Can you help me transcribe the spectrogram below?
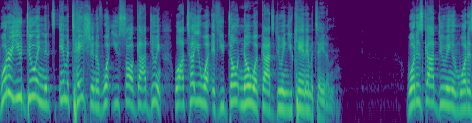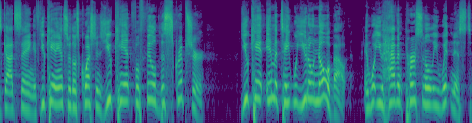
What are you doing that's imitation of what you saw God doing? Well, I'll tell you what, if you don't know what God's doing, you can't imitate Him. What is God doing and what is God saying? If you can't answer those questions, you can't fulfill this scripture. You can't imitate what you don't know about and what you haven't personally witnessed.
